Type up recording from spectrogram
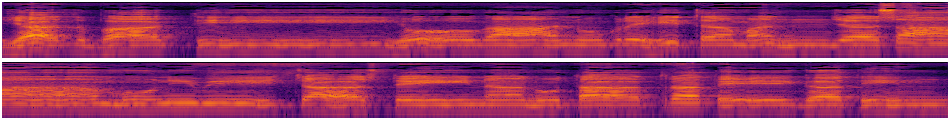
यद्भक्तियोगानुगृहीतमञ्जसा मुनिविचष्टेननु तत्र ते गतिम्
